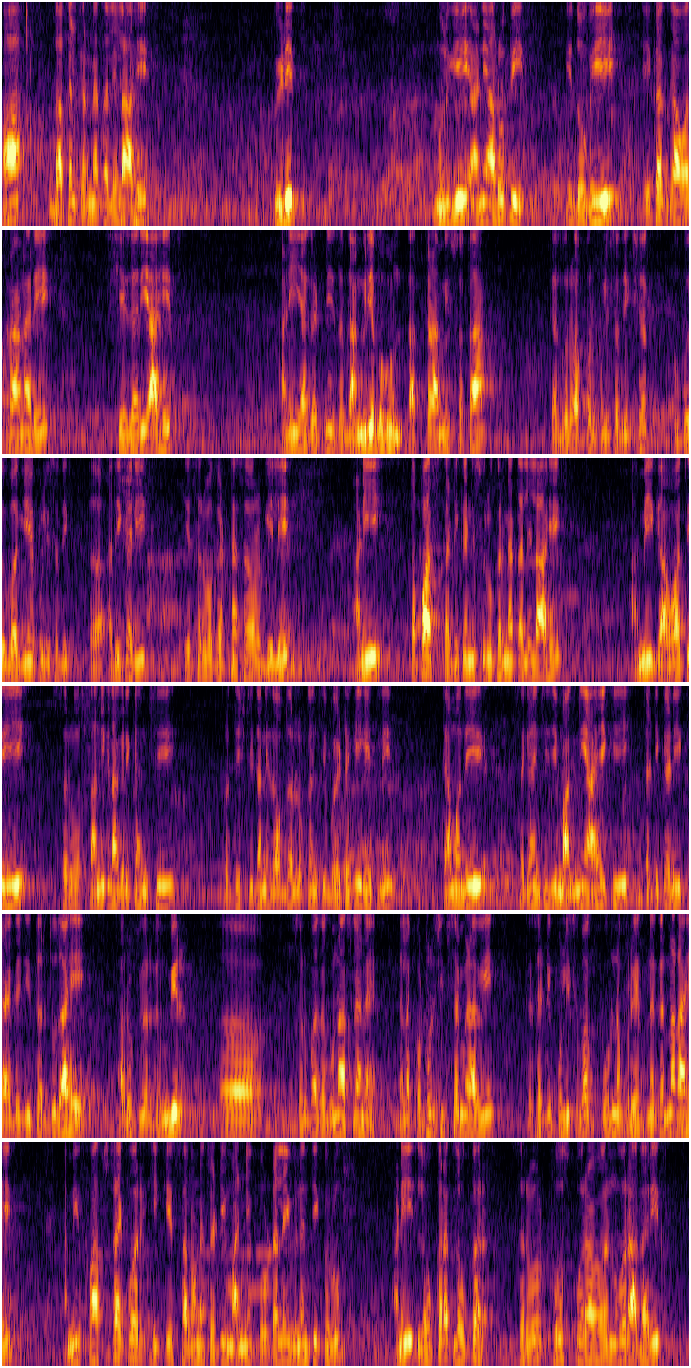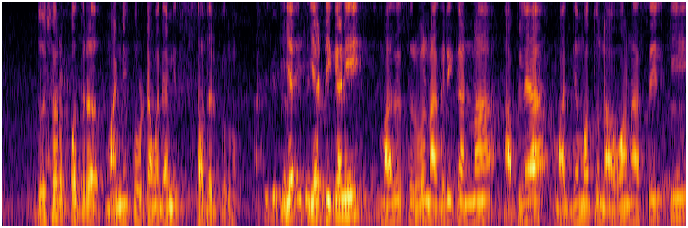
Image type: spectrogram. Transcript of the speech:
हा दाखल करण्यात आलेला आहे. पीडित मुलगी आणि आरोपी हे दोघेही एकाच गावात राहणारे शेजारी आहेत आणि या घटनेचं गांभीर्य बघून तात्काळ आम्ही स्वतः त्याचबरोबर अप्पर पोलीस अधीक्षक उपविभागीय पोलीस अधिक अधिकारी हे सर्व घटनास्थळावर गेले आणि तपास त्या ठिकाणी सुरू करण्यात आलेला आहे. आम्ही गावातही सर्व स्थानिक नागरिकांची प्रतिष्ठित आणि जबाबदार लोकांची बैठकही घेतली. त्यामध्ये सगळ्यांची जी मागणी आहे की त्या ठिकाणी कायद्याची तरतूद आहे आरोपीवर गंभीर स्वरूपाचा गुन्हा असल्याने त्याला कठोर शिक्षा मिळावी त्यासाठी पोलीस विभाग पूर्ण प्रयत्न करणार आहे. आम्ही फास्ट ट्रॅकवर ही केस चालवण्यासाठी मान्य कोर्टालाही विनंती करू आणि लवकरात लवकर सर्व ठोस पुराव्यांवर आधारित दोषारोपपत्र मान्य कोर्टामध्ये आम्ही सादर करू. या या ठिकाणी माझं सर्व नागरिकांना आपल्या माध्यमातून आव्हान असेल की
